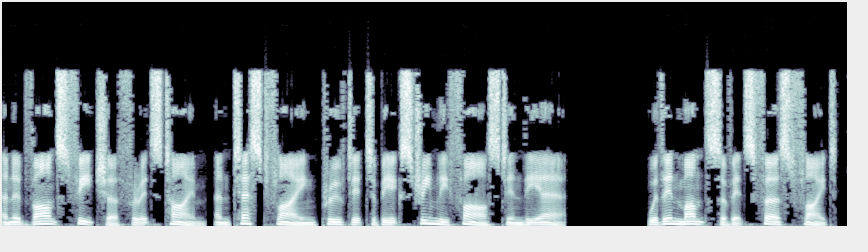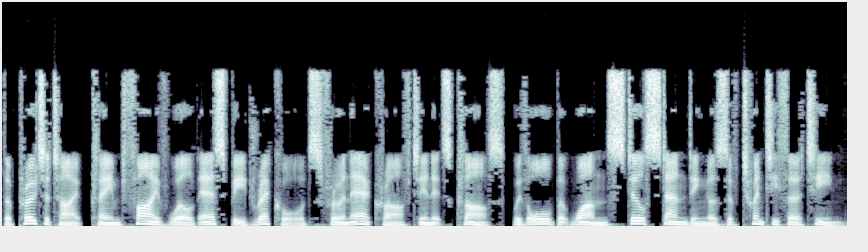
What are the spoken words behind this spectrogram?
an advanced feature for its time, and test flying proved it to be extremely fast in the air. Within months of its first flight, the prototype claimed five world airspeed records for an aircraft in its class, with all but one still standing as of 2013.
